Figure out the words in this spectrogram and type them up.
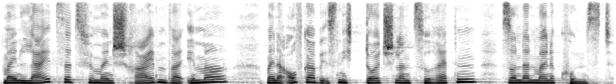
mein Leitsatz für mein Schreiben war immer, meine Aufgabe ist nicht Deutschland zu retten, sondern meine Kunst.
